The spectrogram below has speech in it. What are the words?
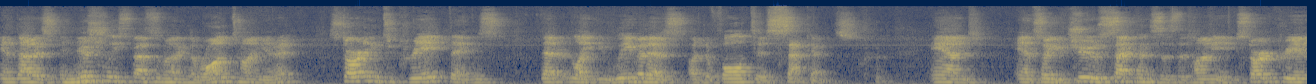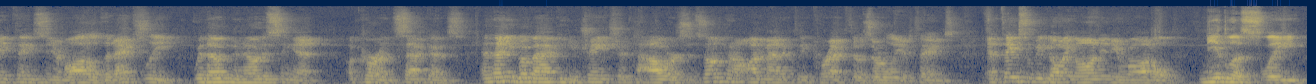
and that is initially specifying the wrong time unit, starting to create things that, like, you leave it as a default is seconds. and, and so you choose seconds as the time you start creating things in your model that actually, without you noticing it, occur in seconds. And then you go back and you change it to hours. It's not going to automatically correct those earlier things and things will be going on in your model needlessly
